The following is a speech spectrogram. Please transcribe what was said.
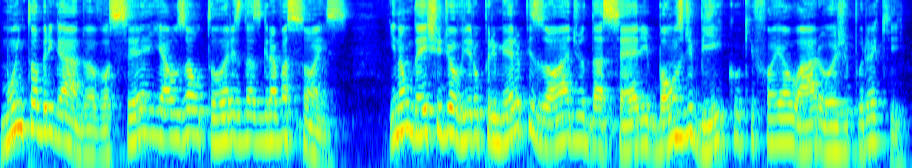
Muito obrigado a você e aos autores das gravações. E não deixe de ouvir o primeiro episódio da série Bons de Bico que foi ao ar hoje por aqui.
